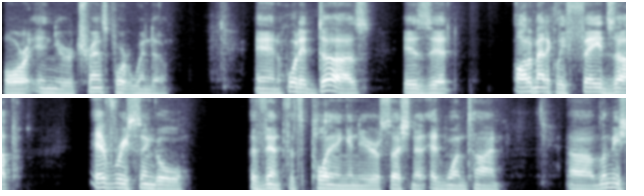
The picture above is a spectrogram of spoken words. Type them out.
or in your transport window. And what it does is it automatically fades up every single event that's playing in your session at, at one time. Uh, let me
